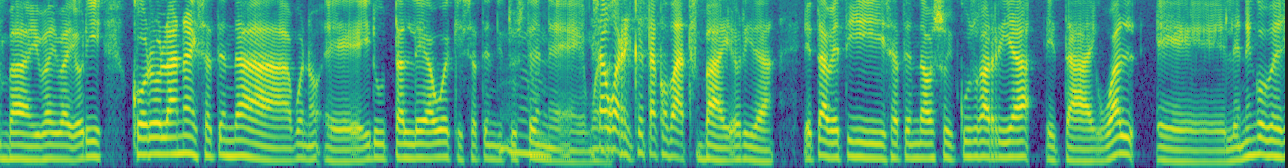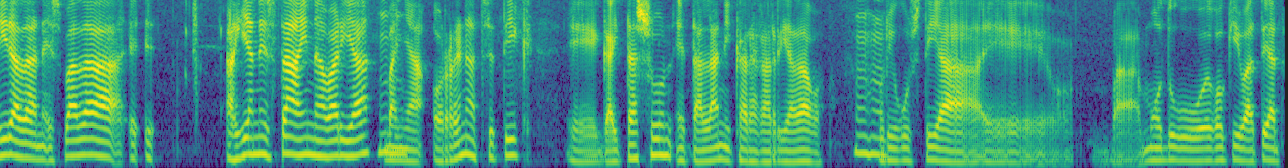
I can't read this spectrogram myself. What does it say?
Bai, bai, bai, hori koro lana izaten da, bueno, e, iru talde hauek izaten dituzten... Mm. E, bueno, bat. Bai, Bai, hori da. Eta beti izaten da oso ikusgarria, eta igual e, lehenengo begiradan ez bada, e, e, agian ez da hain nabaria, mhm. baina horren atzetik e, gaitasun eta lan ikaragarria dago. Mhm. Hori guztia e, ba, modu egoki batean,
